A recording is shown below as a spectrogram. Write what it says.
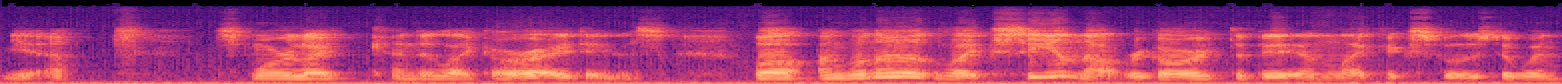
Yeah, it's more like kind of like our ideals. Well, I'm gonna like see in that regard to being like exposed to when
